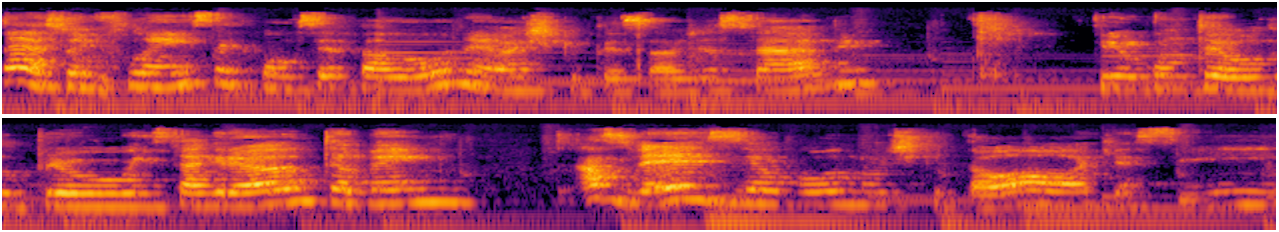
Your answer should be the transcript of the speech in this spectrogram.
é, sou influencer, como você falou, né? Eu acho que o pessoal já sabe. Crio conteúdo pro Instagram também. Às vezes eu vou no TikTok, assim.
